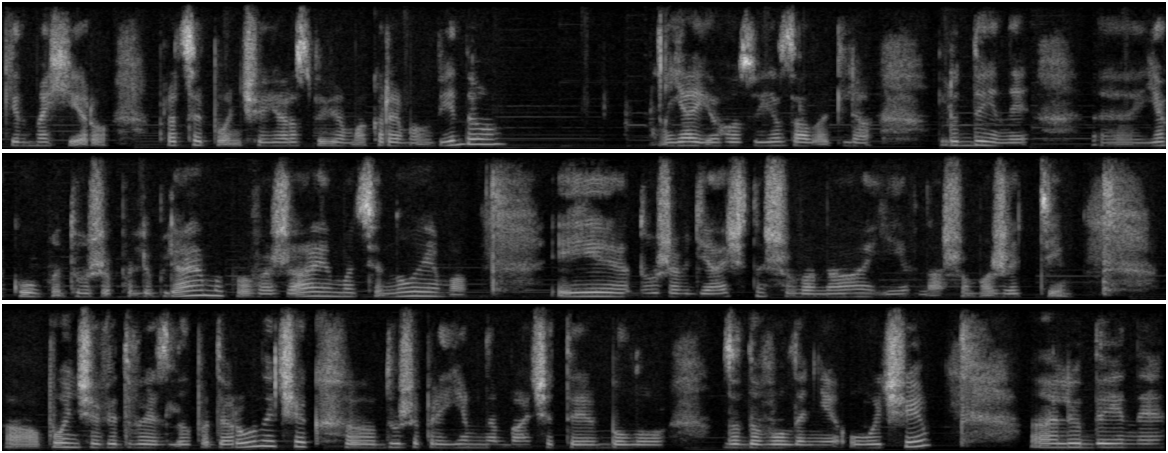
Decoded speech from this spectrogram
кідмахіру. Про це пончо я розповім окремим відео. Я його зв'язала для людини, е, яку ми дуже полюбляємо, поважаємо, цінуємо, і дуже вдячна, що вона є в нашому житті. Е, Пончо відвезли у подаруночок. Е, Дуже приємно бачити було задоволені очі людини.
